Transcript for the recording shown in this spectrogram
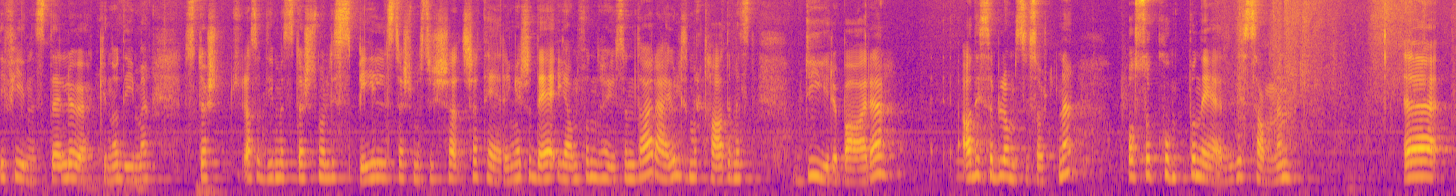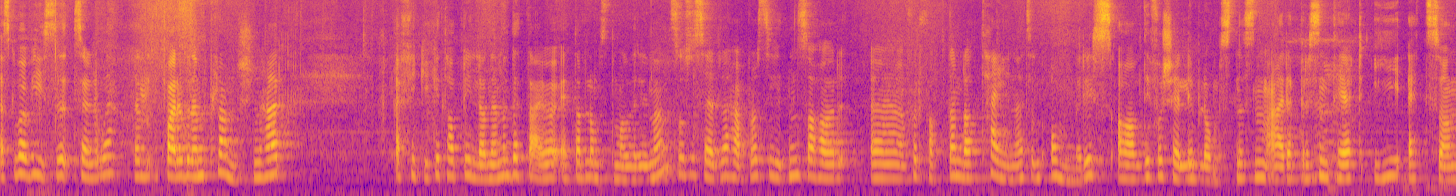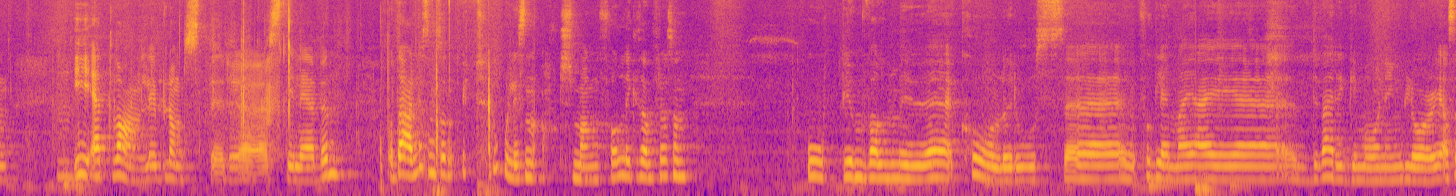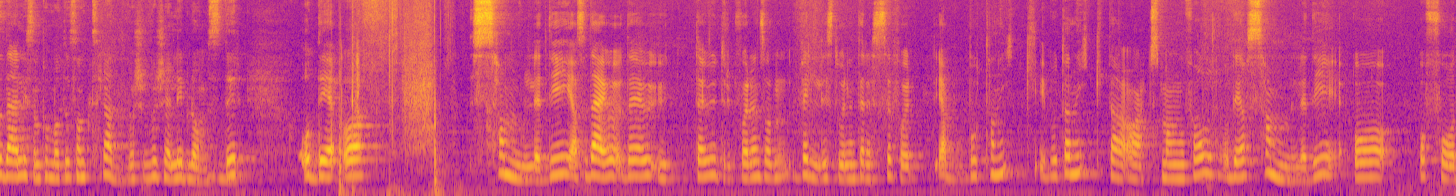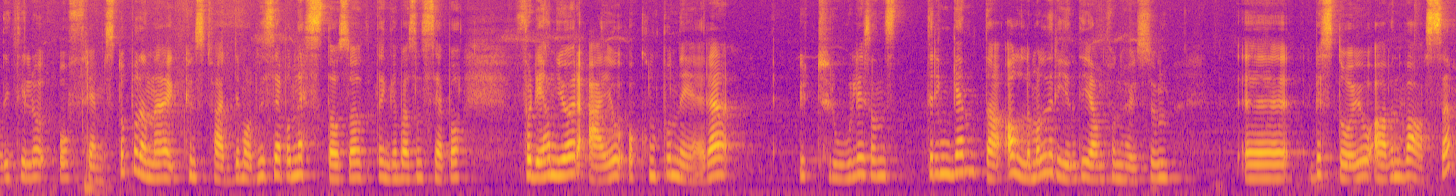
de fineste løkene og de med størst, altså de med størst mulig spill, størst mulig sjatteringer. Så det Jan von Høysum tar, er jo liksom å ta det mest dyrebare av disse blomstersortene, og så komponerer de sammen. Eh, jeg skal bare vise dere den, bare på den plansjen her jeg fikk ikke tatt bilde av det, men dette er jo et av blomstermaleriene. Så, så ser dere her på siden så har eh, forfatteren da tegnet et sånt omriss av de forskjellige blomstene som er representert i et sånn i et vanlig blomsterstilleben. Og det er liksom sånn utrolig sånn artsmangfold. ikke sant, Fra sånn opiumvalmue, kålrose, forglemmer jeg, eh, dvergemorning glory Altså det er liksom på en måte sånn 30 forskjellige blomster. Og det å samle de altså det, er jo, det, er jo ut, det er uttrykk for en sånn veldig stor interesse for ja, botanikk, botanikk, da, artsmangfold. Og det å samle de og, og få de til å, å, fremstå på denne kunstferdige måten. Vi ser på neste også. tenker bare sånn, se på, For det han gjør, er jo å komponere utrolig sånn stringent. da, Alle maleriene til Jan von Høysum eh, består jo av en vase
